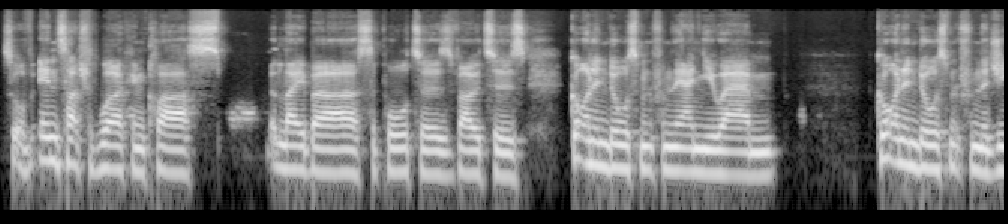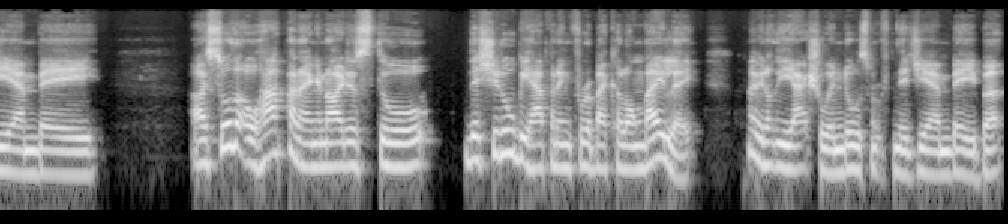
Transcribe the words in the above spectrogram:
sort of in touch with working class Labour supporters, voters, got an endorsement from the NUM, got an endorsement from the GMB. I saw that all happening and I just thought this should all be happening for Rebecca Long Bailey. Maybe not the actual endorsement from the GMB, but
